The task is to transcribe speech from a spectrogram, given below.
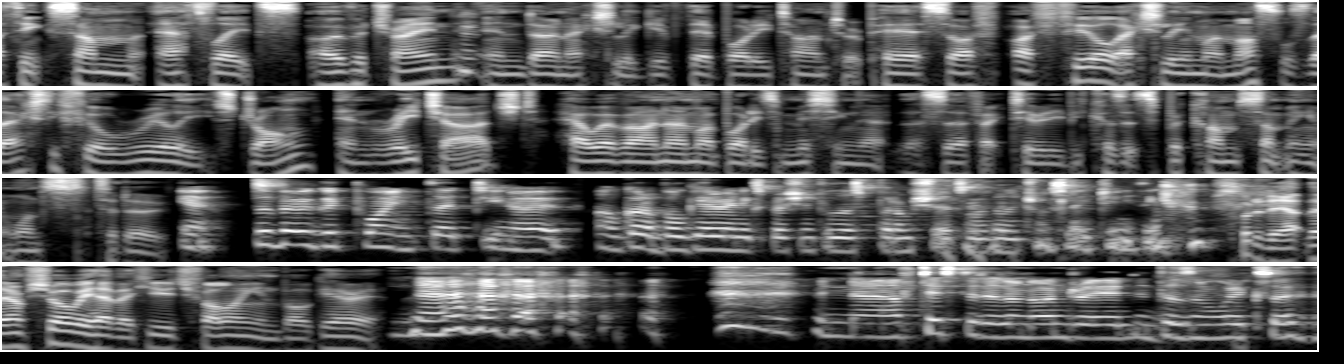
I think some athletes overtrain mm. and don't actually give their body time to repair. So I, I feel actually in my muscles, they actually feel really strong and recharged. However, I know my body's missing that the surf activity because it's become something it wants to do. Yeah, it's a very good point that, you know, I've got a Bulgarian expression for this, but I'm sure it's not going to translate to anything. Put it out there. I'm sure we have a huge following in Bulgaria. no, I've tested it on Andre and it doesn't work. So,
